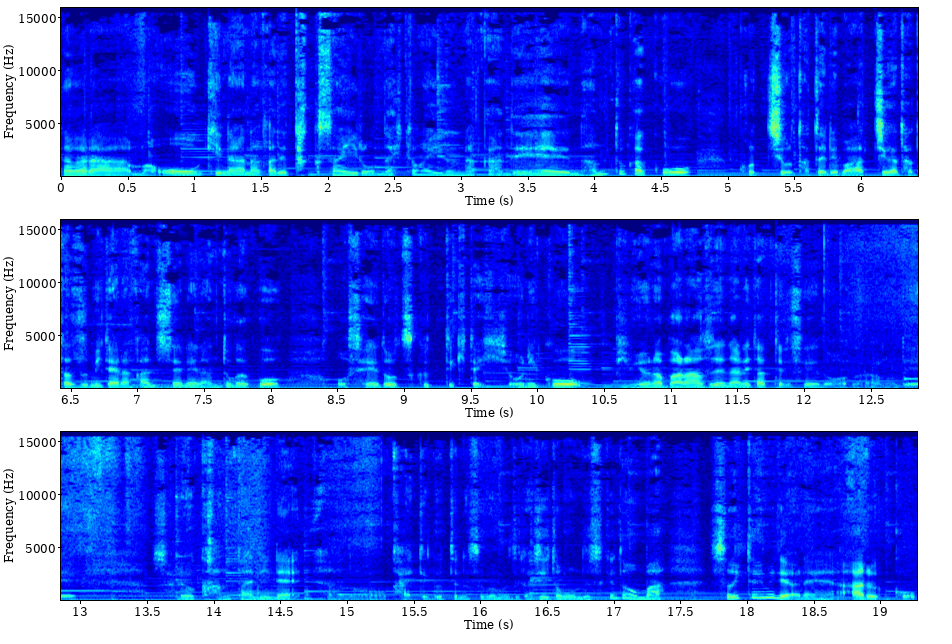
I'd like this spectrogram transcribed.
だから、まあ、大きな中でたくさんいろんな人がいる中でなんとかこうこっちを立てればあっちが立たずみたいな感じでねなんとかこうこう制度を作ってきた非常にこう微妙なバランスで成り立ってる制度なのでそれを簡単にねあの変えていくっていうのはすごい難しいと思うんですけどまあそういった意味ではねあるこ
